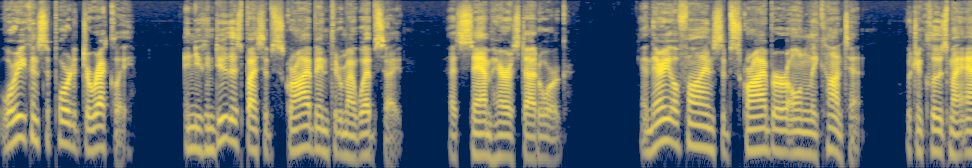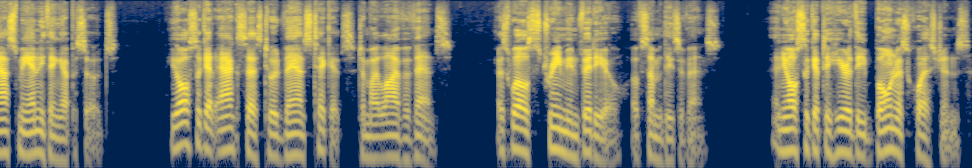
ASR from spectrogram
Or you can support it directly. And you can do this by subscribing through my website at samharris.org. And there you'll find subscriber only content, which includes my Ask Me Anything episodes. You also get access to advance tickets to my live events, as well as streaming video of some of these events. And you also get to hear the bonus questions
